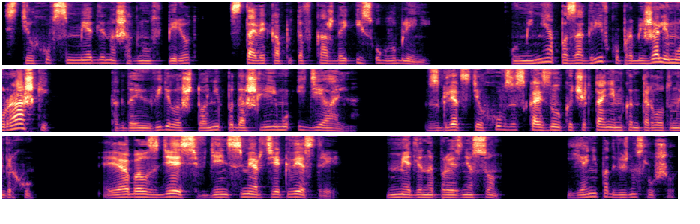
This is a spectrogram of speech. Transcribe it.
Стилхуфс медленно шагнул вперед, ставя копыта в каждое из углублений. У меня по загривку пробежали мурашки, когда я увидела, что они подошли ему идеально. Взгляд Стилхуфза скользнул к очертаниям Контерлота наверху. «Я был здесь в день смерти Эквестрии», — медленно произнес он. Я неподвижно слушал.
